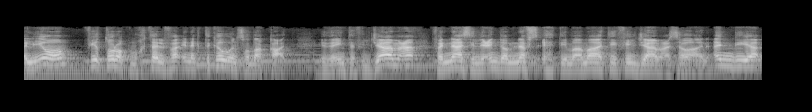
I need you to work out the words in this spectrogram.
اليوم في طرق مختلفة إنك تكون صداقات. إذا أنت في الجامعة فالناس اللي عندهم نفس اهتماماتي في الجامعة سواء أندية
